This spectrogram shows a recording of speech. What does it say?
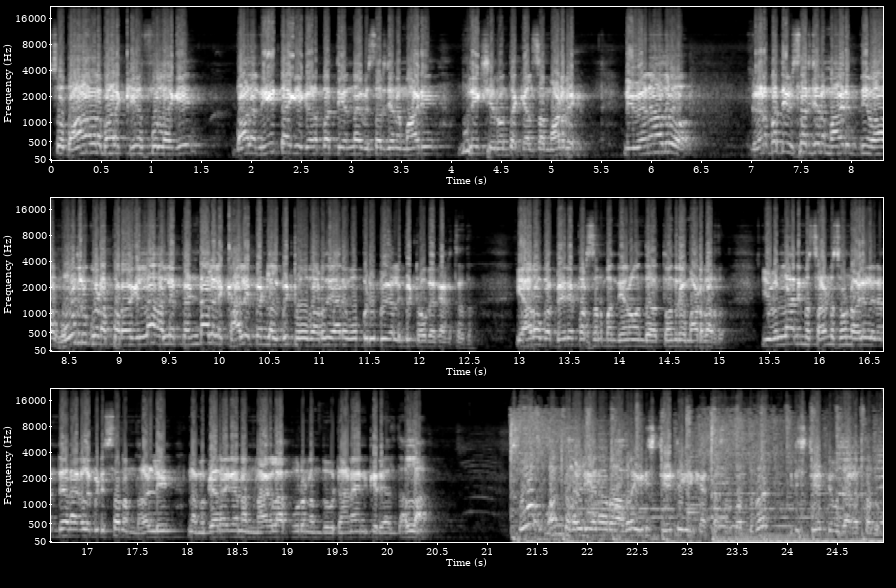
ಸೊ ಬಹಳ ಅಂದ್ರೆ ಬಹಳ ಕೇರ್ಫುಲ್ ಆಗಿ, ಬಹಳ ನೀಟಾಗಿ ಗಣಪತಿಯನ್ನ ವಿಸರ್ಜನೆ ಮಾಡಿ ಮನೆಗೆ ಸೇರುವಂತ ಕೆಲಸ ಮಾಡ್ಬೇಕು. ನೀವೇನಾದ್ರೂ ಗಣಪತಿ ವಿಸರ್ಜನೆ ಮಾಡಿದ್ ನೀವು ಹೋದ್ರೂ ಕೂಡ ಪರವಾಗಿಲ್ಲ, ಅಲ್ಲಿ ಪೆಂಡಾಲ್ ಖಾಲಿ ಪೆಂಡಲ್ ಬಿಟ್ಟು ಹೋಗಬಾರ್ದು, ಯಾರೋ ಒಬ್ಬರಿಬ್ಬರಿಗೆ ಅಲ್ಲಿ ಬಿಟ್ಟು ಹೋಗಬೇಕಾಗ್ತದೆ. ಯಾರೋ ಒಬ್ಬ ಬೇರೆ ಪರ್ಸನ್ ಬಂದು ಏನೋ ಒಂದು ತೊಂದರೆ ಮಾಡಬಾರ್ದು. ಇವೆಲ್ಲ ನಿಮ್ಮ ಸಣ್ಣ ಸಣ್ಣ ಹಳ್ಳಿ ನಮ್ದೇನಾಗಲ್ಲ ಬಿಡಿ ಸರ್, ನಮ್ದು ಹಳ್ಳಿ, ನಮ್ಮ ಗರಗ, ನಮ್ಮ ನಾಗಲಾಪುರ, ನಮ್ದು ಡಾಣಾಯನಕೆರೆ ಅಂತ ಅಲ್ಲ ಸೊ ಒಂದು ಹಳ್ಳಿ ಏನಾದ್ರು ಆದ್ರೆ ಇಡೀ ಸ್ಟೇಟಿಗೆ ಹೆಸರು ಬರ್ತದೆ ಇಡೀ ಸ್ಟೇಟ್ ನ್ಯೂಸ್ ಅದು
